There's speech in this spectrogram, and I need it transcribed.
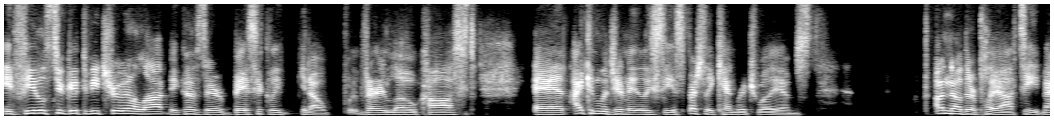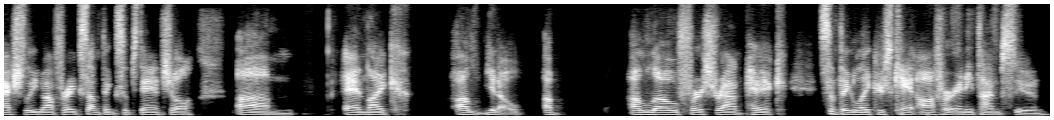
it feels too good to be true in a lot because they're basically, you know, very low cost. And I can legitimately see, especially Kenrich Williams, another playoff team actually offering something substantial. Um, and like a you know, a low first round pick, something Lakers can't offer anytime soon.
